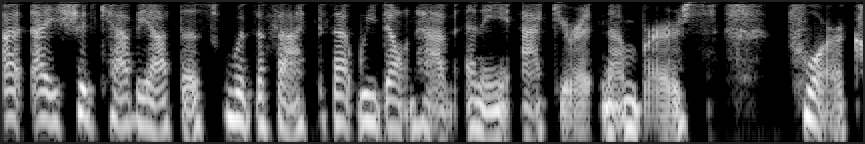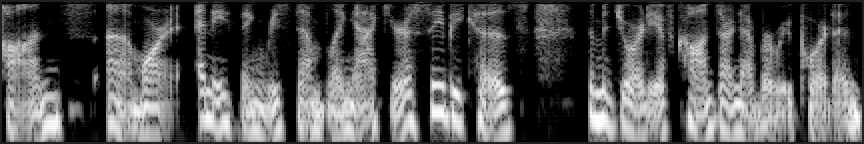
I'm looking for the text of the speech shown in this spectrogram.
I, I, should caveat this with the fact that we don't have any accurate numbers for cons um, or anything resembling accuracy because the majority of cons are never reported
